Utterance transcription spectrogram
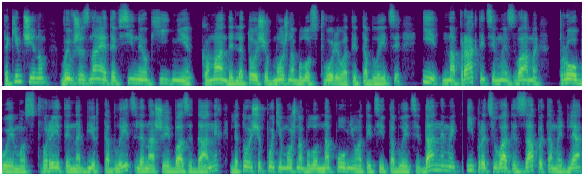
Таким чином, ви вже знаєте всі необхідні команди для того, щоб можна було створювати таблиці. І на практиці ми з вами пробуємо створити набір таблиць для нашої бази даних, для того, щоб потім можна було наповнювати ці таблиці даними і працювати з запитами для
